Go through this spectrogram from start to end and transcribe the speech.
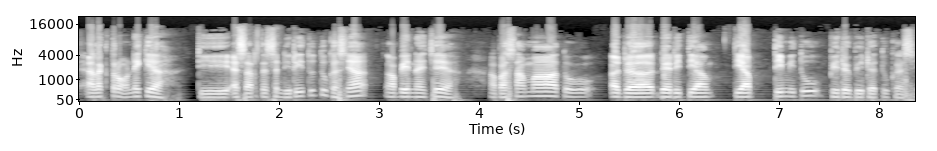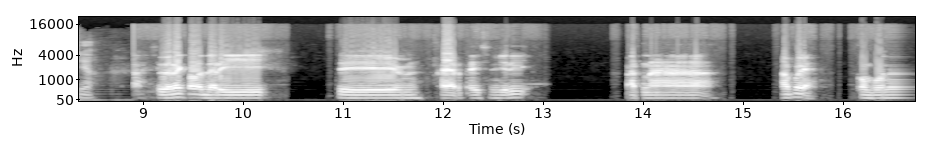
elektronik ya, di SRT sendiri itu tugasnya ngapain aja ya? Apa sama atau ada dari tiap tiap tim itu beda-beda tugasnya? sebenarnya kalau dari tim KRT sendiri karena apa ya komponen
